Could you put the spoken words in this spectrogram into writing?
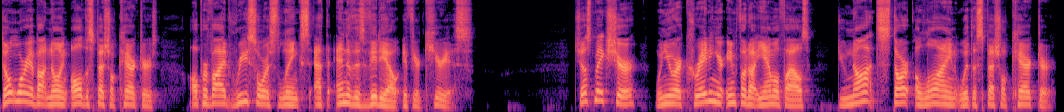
Don't worry about knowing all the special characters. I'll provide resource links at the end of this video if you're curious. Just make sure when you are creating your info.yaml files, do not start a line with a special character.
